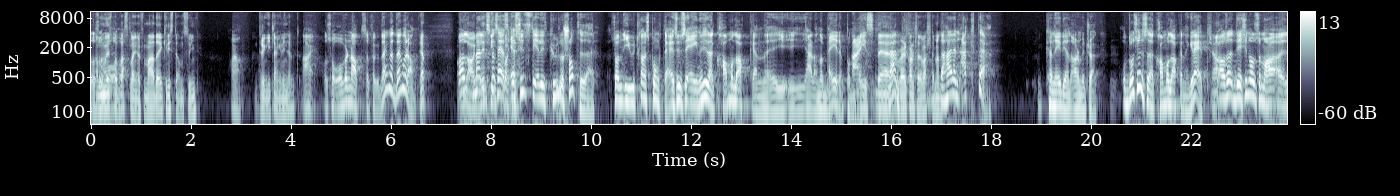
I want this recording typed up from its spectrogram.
Og Ja, så, men husk på Vestlandet for meg, det er Kristiansund. ja. Du trenger ikke lenger enn det. vet du. Nei, og så overnatt, selvfølgelig. Det, går- det går an. Ja. Og, det men litt skal fint sies, jeg syns de er litt kule å se til det der. Sånn i utgangspunktet. Jeg syns egentlig den kamolakken eh, gjør det noe bedre på noe Nei, vis. det er Men vel kanskje det verste, men det her er en ekte Canadian Army Truck. Og da syns jeg kamolakken er greit. Altså, det er ikke noen som har eh,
